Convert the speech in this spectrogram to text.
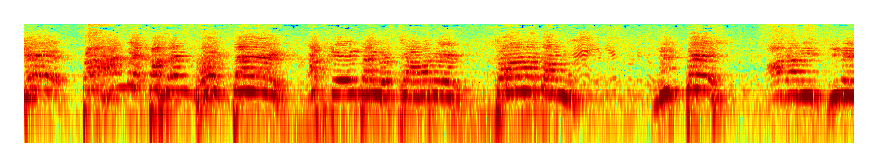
খেয়ে তারা হান্ড্রেড পার্সেন্ট ভোট দেয়। আজকে এইটাই হচ্ছে আমাদের চরমতম নির্দেশ। আগামী দিনে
